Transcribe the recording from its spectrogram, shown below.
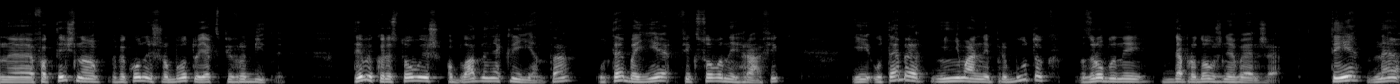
е, фактично виконуєш роботу як співробітник, ти використовуєш обладнання клієнта, у тебе є фіксований графік, і у тебе мінімальний прибуток, зроблений для продовження ВНЖ. Ти не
